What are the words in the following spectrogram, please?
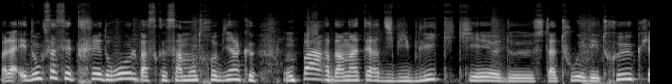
Voilà. Et donc, ça, c'est très drôle parce que ça montre bien que on part d'un interdit biblique qui est de se tatouer des trucs.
